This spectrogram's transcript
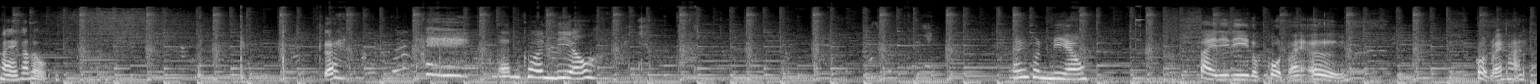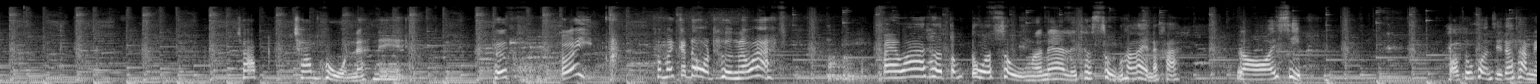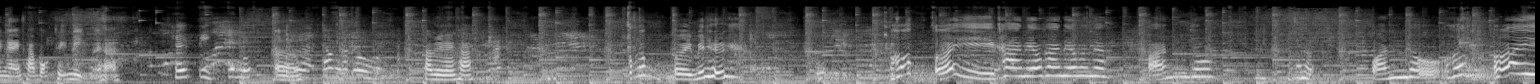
ไหนคะลูกเล่นคนเดียว เล่นคนเดียว ใส่ดีๆหนูกดไว้ เออ กดไว้ค่ะ ชอบชอบโหนนะนี่ฮึบเอ้ยทำไมกระโดดถึงแล้ววะแปลว่าเธอต้องตัวสูงแล้วแน่เลย เธอสูงเท่าไหร่นะคะร้อยสิบ บอกทุกคนสิต้องทำยังไงคะบอกเทคนิคหน่อยค่ะเธอติดใช่ไหมเออ ต้องกระโดดทำยังไงคะฮึบเอ้ยไม่ถึงฮึบเอ้ยข้างเดียวข้างเดียวข้างเดียวปันโทปันโทเฮ้ยเฮ้ย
